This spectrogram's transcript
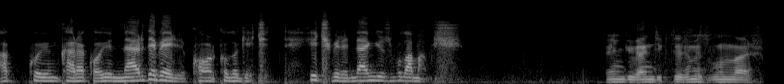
Akkoyun karakoyun nerede belli korkulu geçitti. Hiçbirinden yüz bulamamış. En güvendiklerimiz bunlar.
